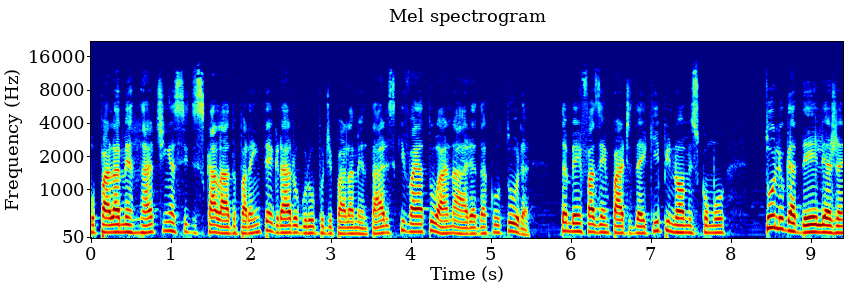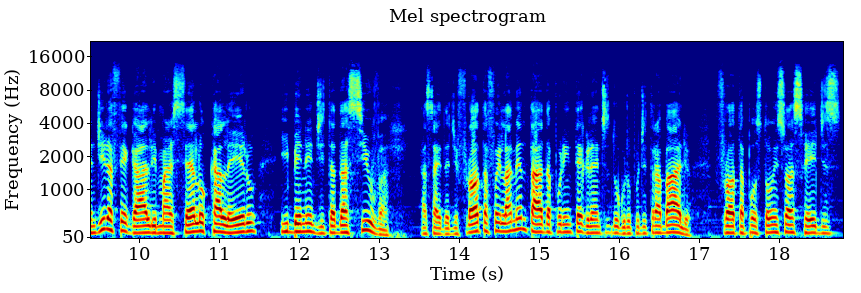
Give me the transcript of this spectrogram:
O parlamentar tinha sido escalado para integrar o grupo de parlamentares que vai atuar na área da cultura. Também fazem parte da equipe nomes como Túlio Gadelha, Jandira Fegali, Marcelo Caleiro e Benedita da Silva. A saída de Frota foi lamentada por integrantes do grupo de trabalho. Frota postou em suas redes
